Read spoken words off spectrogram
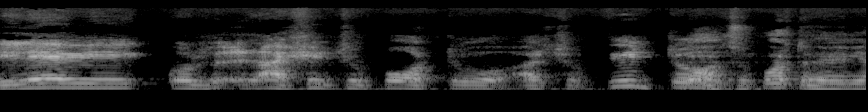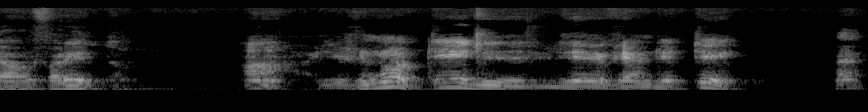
li levi o lasci il supporto al soffitto? No, il supporto me ne via il faretto. Ah, se no te li, devi prendere te. Eh?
